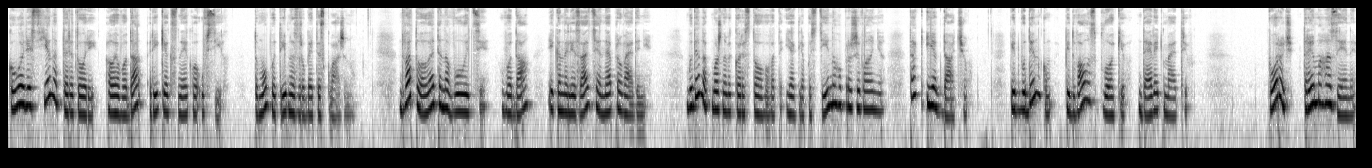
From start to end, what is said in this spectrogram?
Колодязь є на території, але вода рік як зникла у всіх, тому потрібно зробити скважину. Два туалети на вулиці, вода і каналізація не проведені. Будинок можна використовувати як для постійного проживання, так і як дачу. Під будинком підвал з блоків 9 метрів. Поруч три магазини,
